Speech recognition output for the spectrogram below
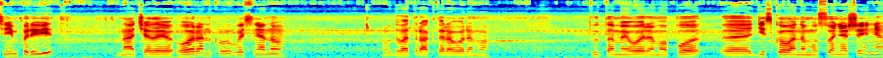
Всім привіт! Начали оранку весняну. У два трактора оремо. Тут ми оремо по е, дискованому соняшиню.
